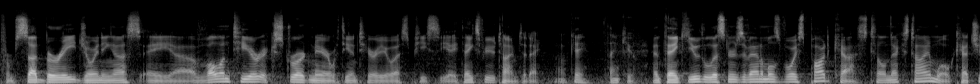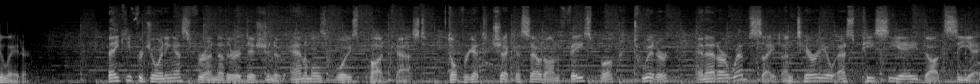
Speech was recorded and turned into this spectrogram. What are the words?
from Sudbury joining us, a uh, volunteer extraordinaire with the Ontario SPCA. Thanks for your time today. Okay, thank you. And thank you, the listeners of Animals Voice podcast. Till next time, we'll catch you later. Thank you for joining us for another edition of Animals Voice podcast. Don't forget to check us out on Facebook, Twitter, and at our website, ontariospca.ca.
